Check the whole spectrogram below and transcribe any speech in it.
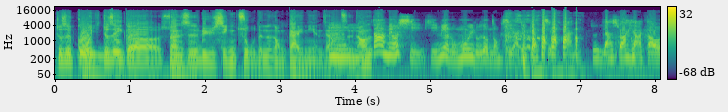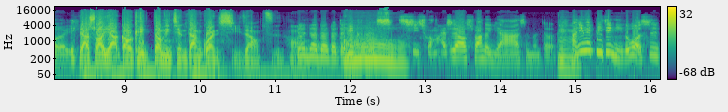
就是过就是一个算是旅行组的那种概念这样子，嗯然后当然没有洗洗面乳、沐浴乳这种东西啊，就比较简单，就是牙刷、牙膏而已。牙刷牙膏可以让你简单盥洗这样子。哦。对对对对对，因为可能起床还是要刷个牙什么的、嗯。啊，因为毕竟你如果是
